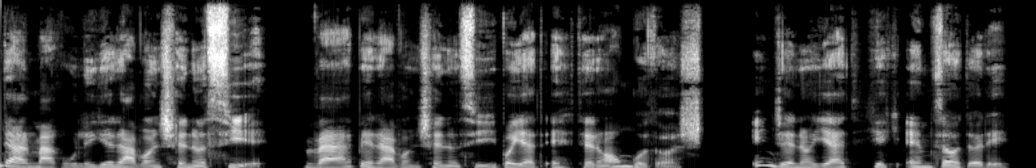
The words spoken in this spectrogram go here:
در مقوله روانشناسیه و به روانشناسی باید احترام گذاشت. این جنایت یک امضا داره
